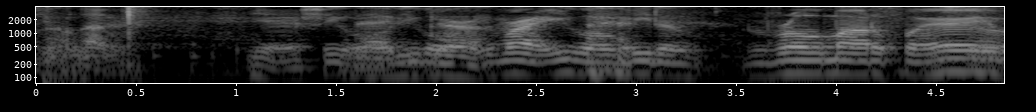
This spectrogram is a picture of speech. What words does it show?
she don't love it. Yeah, she gonna you gonna right. You gonna be the role model for every sure.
